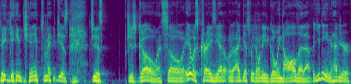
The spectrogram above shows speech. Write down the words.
big game James may just just just go. And so it was crazy. I don't. I guess we don't need to go into all of that. But you didn't even have your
